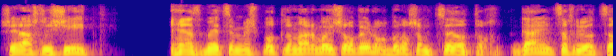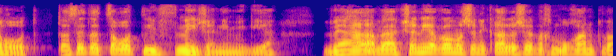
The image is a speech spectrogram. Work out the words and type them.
שאלה שלישית אז בעצם יש פה תלונה למוישה רבינו רבינו עכשיו בסדר גם אם צריך להיות צרות תעשה את הצרות לפני שאני מגיע וכשאני אבוא מה שנקרא לשטח מוכן כבר.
